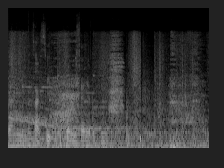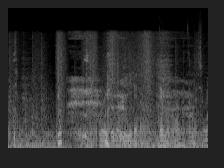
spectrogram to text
ร้านนี้มันศักดิ์สิทธิ์คนไม่ใช่อย่างนี้เหมือนจะยังดีแต่เนาะแต่เหมือนว่ามันจะมาช่วย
